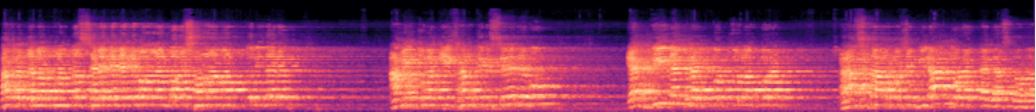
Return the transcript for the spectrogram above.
হযরত লোকমান তার ছেলেকে ডেকে বললেন বাবা শোনো আমার পরিবারে আমি তোমাকে এখান থেকে ছেড়ে দেব একদিন এক রাত পথ চলার পর রাস্তার পাশে বিরাট বড় একটা গাছ পাবা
